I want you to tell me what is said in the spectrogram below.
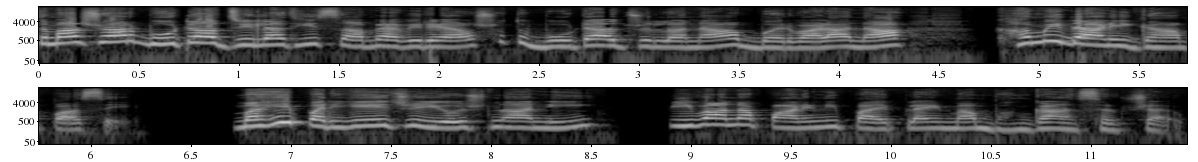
સમાચાર બોટાદ જિલ્લાથી સામે આવી રહ્યા છે તો બોટાદ જિલ્લાના બરવાળાના ખમીદાણી ગામ પાસે મહી પરિયેજ યોજનાની પીવાના પાણીની પાઇપલાઇનમાં ભંગાણ સર્જાયું.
